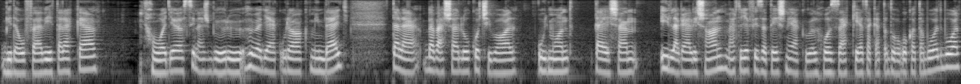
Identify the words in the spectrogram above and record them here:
videófelvételekkel, hogy színesbőrű hölgyek, urak, mindegy, tele bevásárló kocsival, úgymond teljesen illegálisan, mert ugye fizetés nélkül hozzák ki ezeket a dolgokat a boltból,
